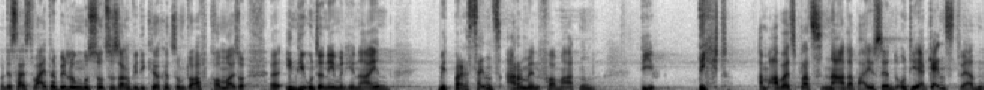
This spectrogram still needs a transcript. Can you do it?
Und das heißt, Weiterbildung muss sozusagen wie die Kirche zum Dorf kommen, also äh, in die Unternehmen hinein, mit präsenzarmen Formaten, die dicht am Arbeitsplatz nah dabei sind und die ergänzt werden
